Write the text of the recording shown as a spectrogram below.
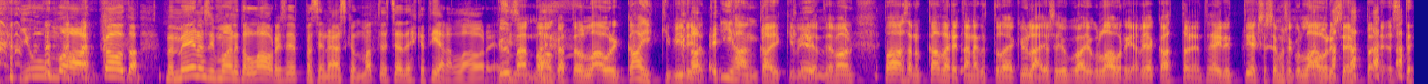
Jumaa, kautta. Mä meinasin mainita Lauri Seppäsen äsken, mutta mä ajattelin, että sä et ehkä tiedä Lauria. Kyllä mä, mä oon katsonut Laurin kaikki videot, Kaikki. ihan kaikki videot. Ja mä oon paasannut kaverit aina, kun tulee kylään, jos joku on joku Lauria vielä katsonut, niin että hei, nyt tiedätkö semmoisen kuin Lauri Seppänen. Ja sitten,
